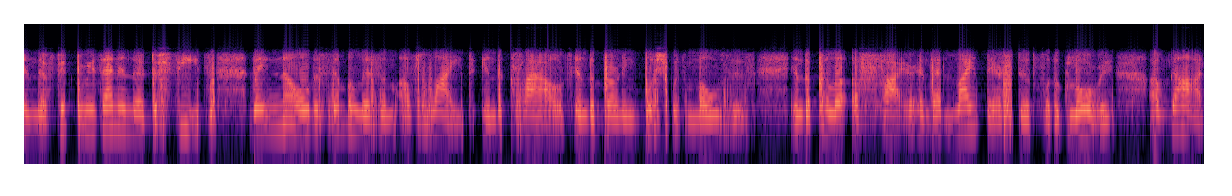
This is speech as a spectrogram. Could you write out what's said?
in their victories and in their defeats. They know the symbolism of light in the clouds, in the burning bush with Moses, in the pillar of fire, and that light there stood for the glory of God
